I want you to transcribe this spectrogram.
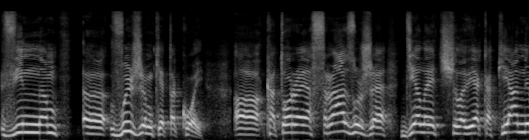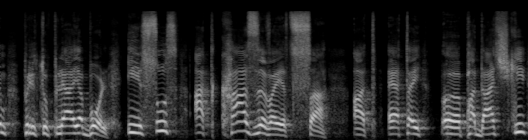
винном э, выжимке такой, э, которая сразу же делает человека пьяным, притупляя боль. Иисус отказывается от этой э, подачки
